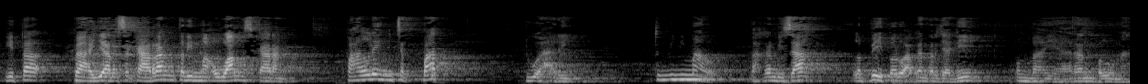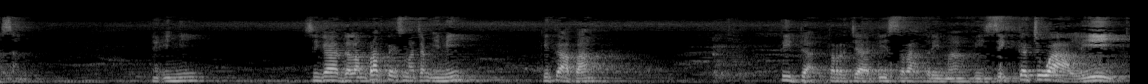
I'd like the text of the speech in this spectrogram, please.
kita bayar sekarang, terima uang sekarang. Paling cepat dua hari. Itu minimal. Bahkan bisa lebih baru akan terjadi pembayaran pelunasan. Nah ini. Sehingga dalam praktek semacam ini kita apa? Tidak terjadi serah terima fisik kecuali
